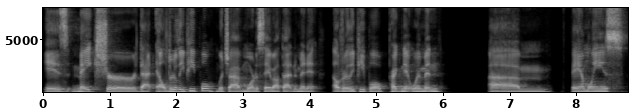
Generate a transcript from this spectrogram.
is make sure that elderly people which i have more to say about that in a minute elderly people pregnant women um families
